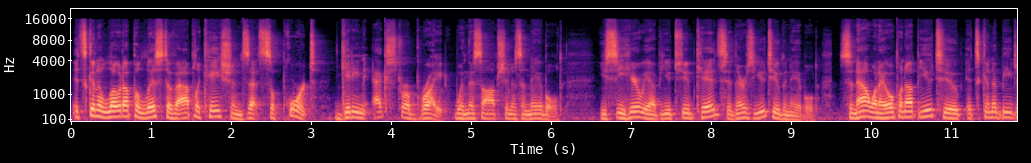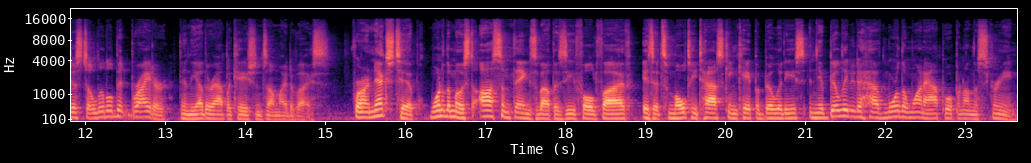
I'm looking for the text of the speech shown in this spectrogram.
it's going to load up a list of applications that support getting extra bright when this option is enabled. You see here we have YouTube Kids and there's YouTube enabled. So now when I open up YouTube, it's going to be just a little bit brighter than the other applications on my device. For our next tip, one of the most awesome things about the Z Fold 5 is its multitasking capabilities and the ability to have more than one app open on the screen.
